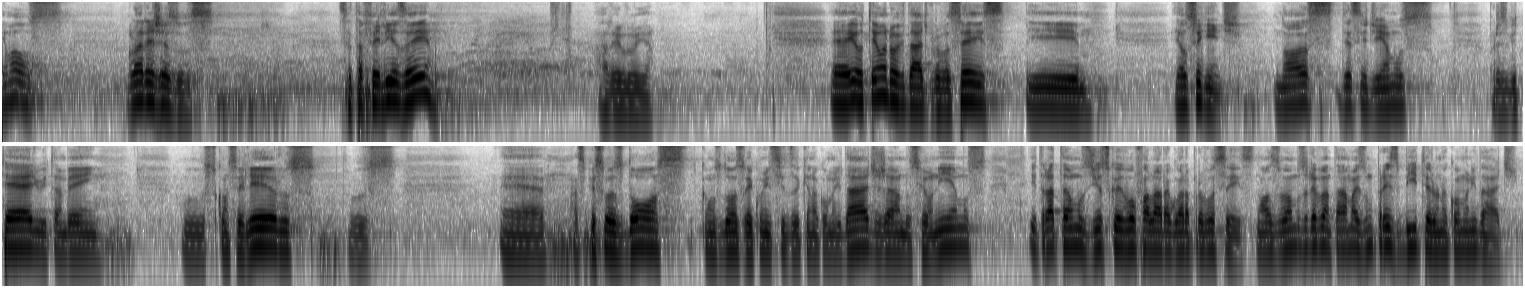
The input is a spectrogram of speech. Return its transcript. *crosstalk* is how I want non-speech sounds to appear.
Irmãos, glória a Jesus. Você está feliz aí? Aleluia. É, eu tenho uma novidade para vocês e é o seguinte: nós decidimos, presbitério e também os conselheiros, os, é, as pessoas dons, com os dons reconhecidos aqui na comunidade, já nos reunimos e tratamos disso que eu vou falar agora para vocês. Nós vamos levantar mais um presbítero na comunidade.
